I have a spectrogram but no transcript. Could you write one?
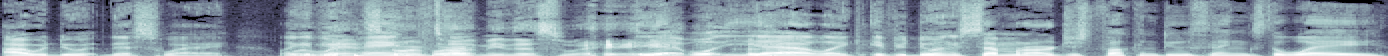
i would do it this way like if you're paying Storm for taught me this way. yeah, well, yeah. Like if you're doing a seminar, just fucking do things the way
